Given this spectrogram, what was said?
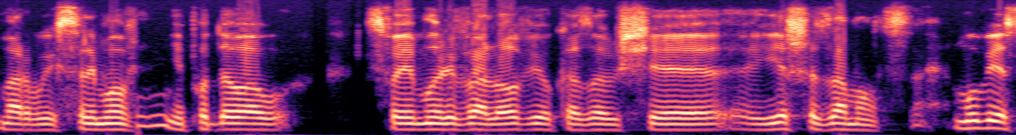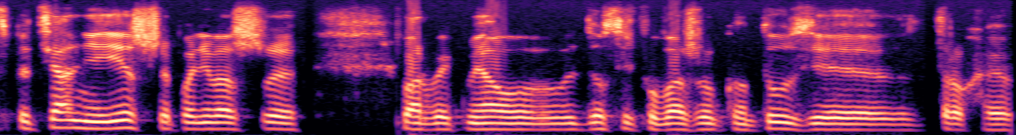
Marwik Salimow nie podołał swojemu rywalowi okazał się jeszcze za mocny. Mówię specjalnie jeszcze, ponieważ Marek miał dosyć poważną kontuzję, trochę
